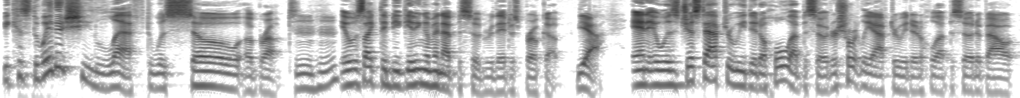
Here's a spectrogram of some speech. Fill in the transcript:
because the way that she left was so abrupt. Mm-hmm. It was like the beginning of an episode where they just broke up. yeah, And it was just after we did a whole episode, or shortly after we did a whole episode about,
